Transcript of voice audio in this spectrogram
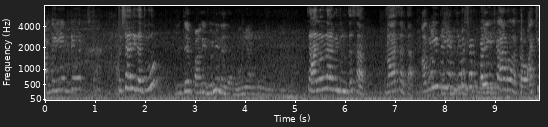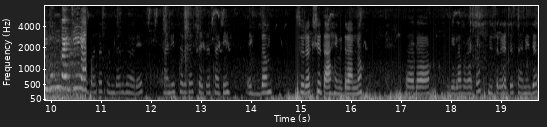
अगं एक दिवस. हुशारी का तू? ते पाणी घेऊन ये ना जरा. चालवलं आम्ही तुमचा साप. बस आता. आम्ही इथे एक दिवस चार होतो. अशी बुंकायची असं सुंदर घर आहे आणि निसर्गच त्याच्यासाठी एकदम सुरक्षित आहे मित्रांनो. तर अं, गेला बघा तो निसर्गाच्या सानिध्यात.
